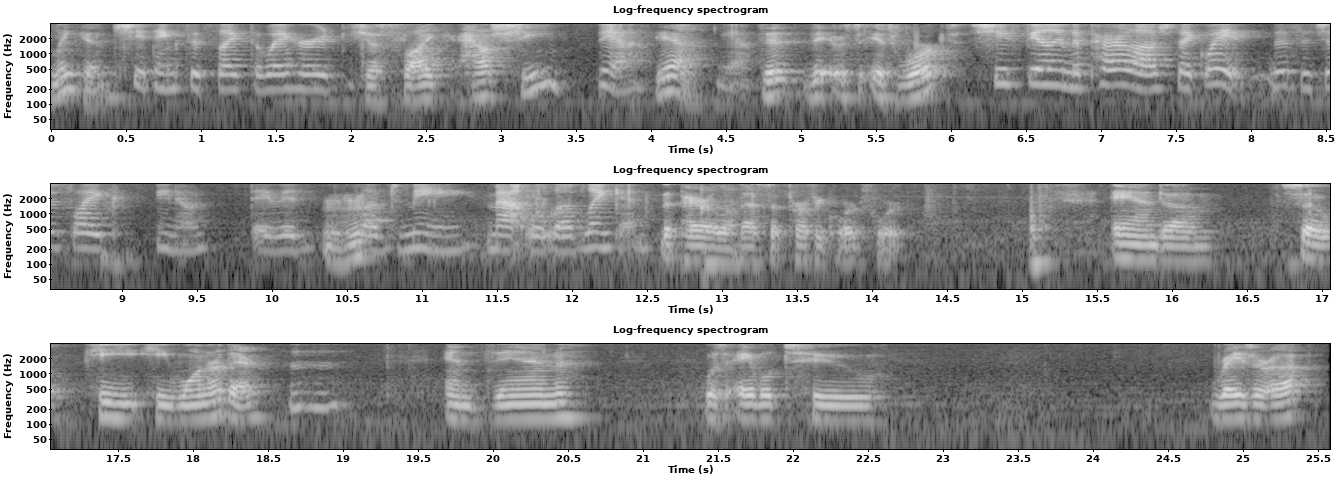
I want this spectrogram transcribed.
Lincoln, She thinks it's like the way her. just like how she, Yeah. yeah, Yeah. the, the, it's, it's worked. She's feeling the parallel. She's like, wait, this is just like, you know, David Mm-hmm. loved me. Matt will love Lincoln. The parallel, that's the perfect word for it. And um, so he he won her there, and then was able to raise her up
